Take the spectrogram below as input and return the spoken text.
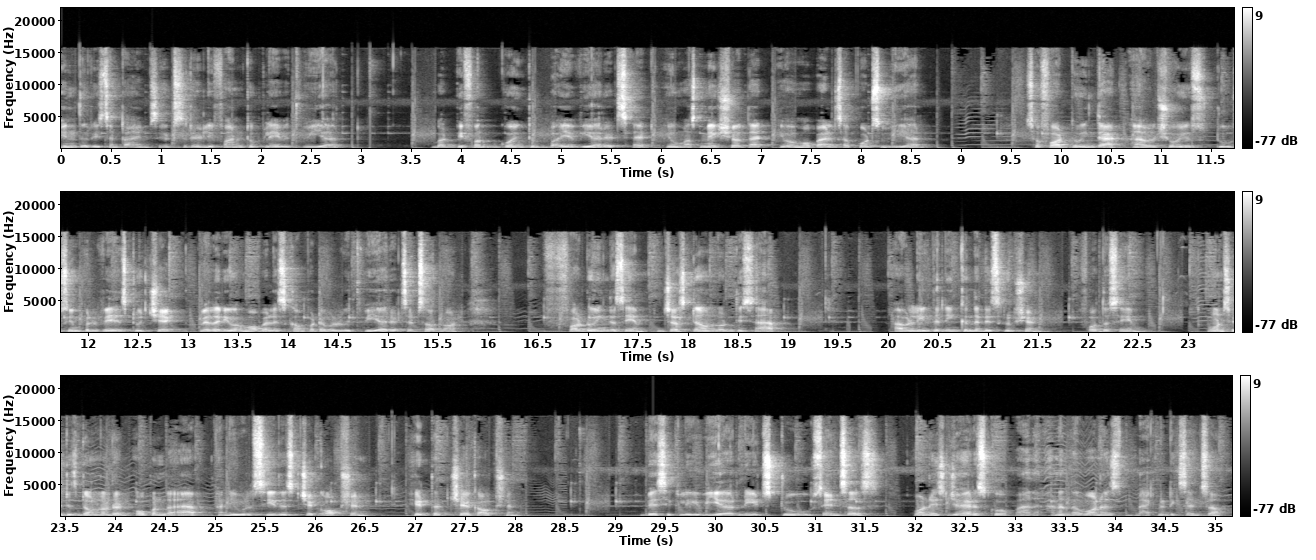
In the recent times, it's really fun to play with VR. But before going to buy a VR headset, you must make sure that your mobile supports VR. So for doing that, I will show you two simple ways to check whether your mobile is compatible with VR headsets or not. For doing the same, just download this app. I will leave the link in the description for the same. Once it is downloaded, open the app and you will see this check option. Hit the check option Basically VR needs two sensors. One is gyroscope and another one is magnetic sensor.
